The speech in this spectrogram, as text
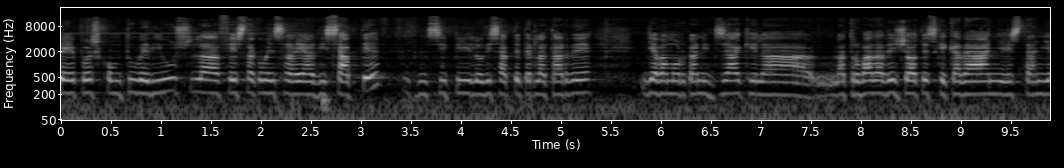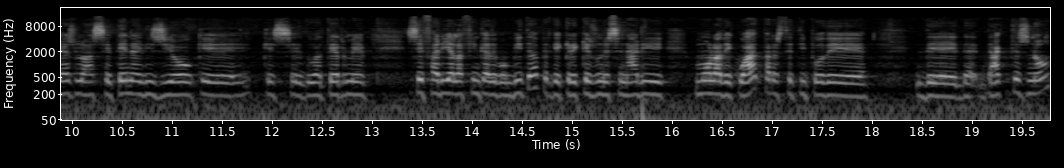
Bé, doncs, com tu bé dius, la festa començarà ja dissabte. En principi, el dissabte per la tarda ja vam organitzar que la, la trobada de jotes, que cada any, aquest any ja és la setena edició que, que se du a terme, se faria a la finca de Bombita, perquè crec que és un escenari molt adequat per a aquest tipus de, d'actes, no?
